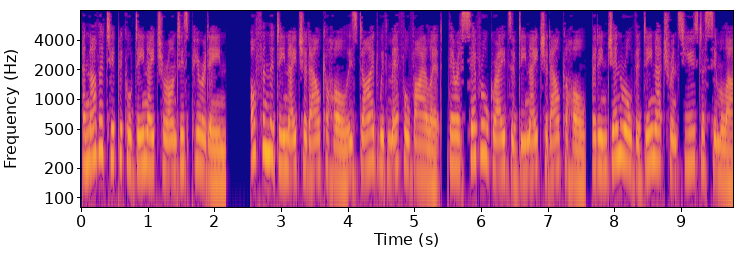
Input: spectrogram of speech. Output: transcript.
Another typical denaturant is pyridine. Often the denatured alcohol is dyed with methyl violet. There are several grades of denatured alcohol, but in general the denaturants used are similar.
